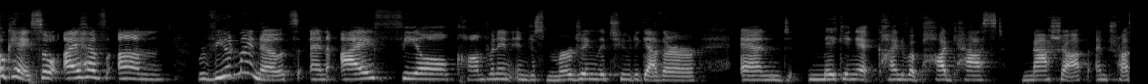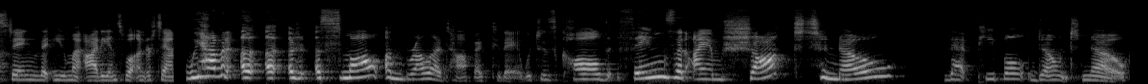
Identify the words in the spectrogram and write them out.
Okay, so I have um, reviewed my notes and I feel confident in just merging the two together and making it kind of a podcast mashup and trusting that you, my audience, will understand. We have a, a, a, small umbrella topic today, which is called Things That I Am Shocked to Know That People Don't Know.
